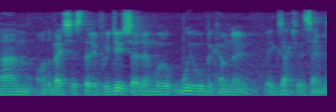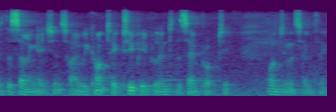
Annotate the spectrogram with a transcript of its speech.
um, on the basis that if we do so, then we'll, we will become known exactly the same as the selling agent side. We can't take two people into the same property wanting the same thing.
